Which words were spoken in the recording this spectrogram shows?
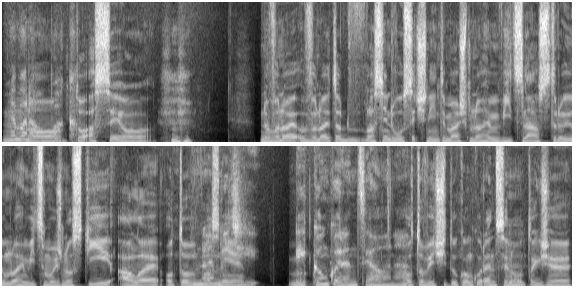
Nebo no, naopak? to asi jo. No ono je, ono je to vlastně dvousečný, ty máš mnohem víc nástrojů, mnohem víc možností, ale o to Mnohem vlastně... větší i konkurenci, ale ne? o to větší tu konkurenci, Hmm. no. Takže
